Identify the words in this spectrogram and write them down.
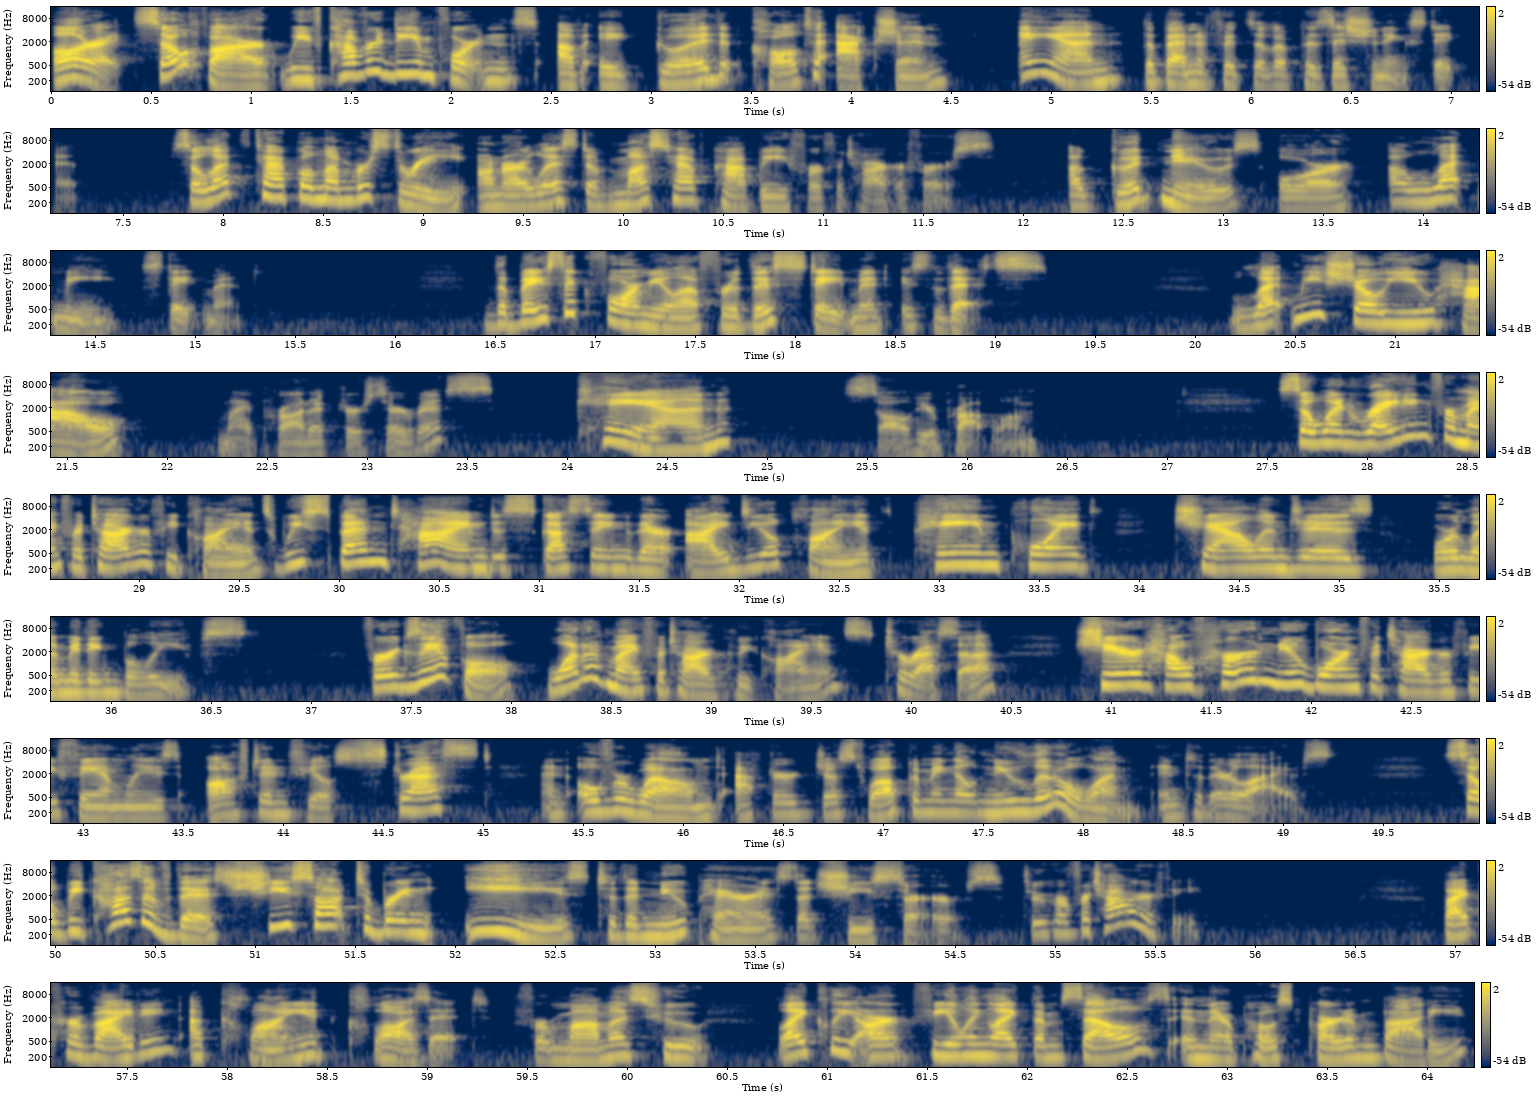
All right, so far we've covered the importance of a good call to action and the benefits of a positioning statement. So let's tackle number three on our list of must have copy for photographers a good news or a let me statement. The basic formula for this statement is this Let me show you how my product or service can solve your problem. So, when writing for my photography clients, we spend time discussing their ideal clients' pain points, challenges, or limiting beliefs. For example, one of my photography clients, Teressa, shared how her newborn photography families often feel stressed and overwhelmed after just welcoming a new little one into their lives. So, because of this, she sought to bring ease to the new parents that she serves through her photography by providing a client closet for mamas who likely aren't feeling like themselves in their postpartum body.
